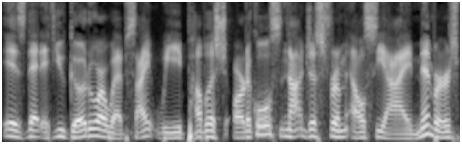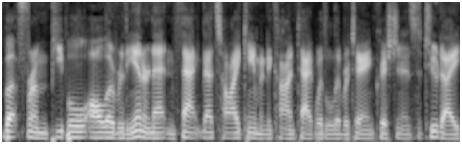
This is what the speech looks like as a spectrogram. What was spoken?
is that if you go to our website, we publish articles not just from LCI members, but from people all over the internet. In fact, that's how I came into contact with the Libertarian Christian Institute. I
